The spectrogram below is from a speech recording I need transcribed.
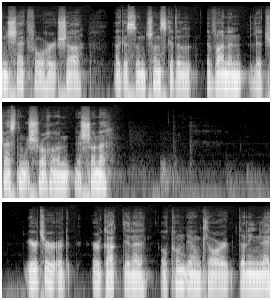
an seicfóthir seo agus an tionscadal a bhanan le tresnú sroán na sinna. Irtar ar, ar gach duine ó chundé an chlár donín le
